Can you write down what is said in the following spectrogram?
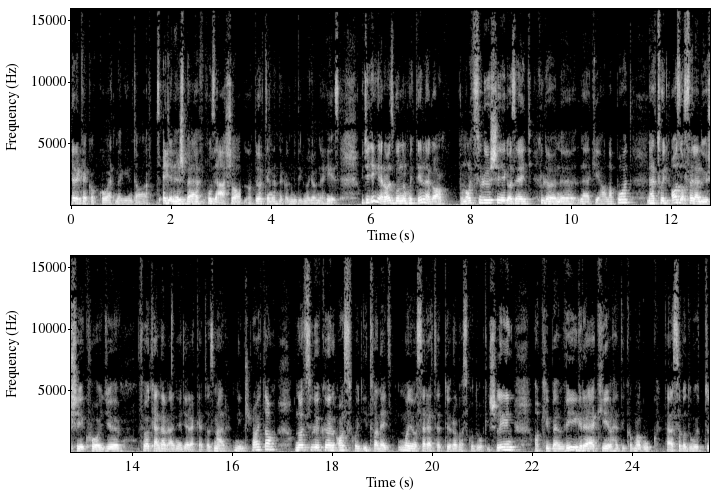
gyerekek, akkor hát megint az egyenesbe hozása a történetnek az mindig nagyon nehéz. Úgyhogy igen, azt gondolom, hogy tényleg a a nagyszülőség az egy külön lelki állapot, mert hogy az a felelősség, hogy föl kell nevelni a gyereket, az már nincs rajta. A nagyszülőkön az, hogy itt van egy nagyon szerethető, ragaszkodó kis lény, akiben végre kiélhetik a maguk felszabadult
